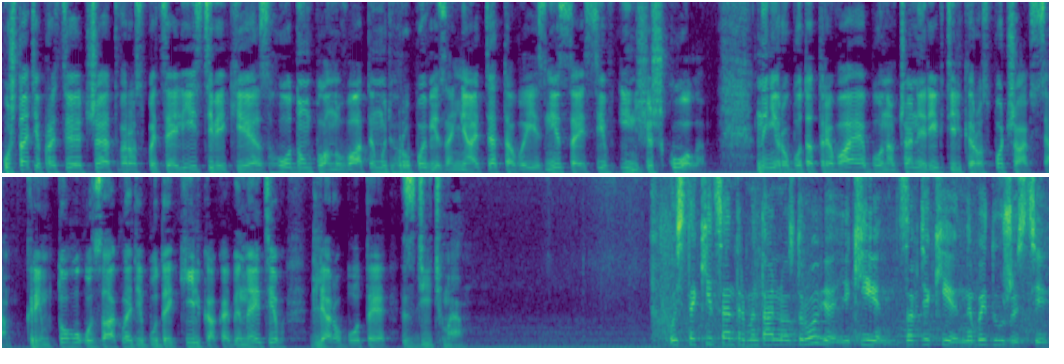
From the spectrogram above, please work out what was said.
У штаті працює четверо спеціалістів, які згодом плануватимуть групові заняття та виїзні сесії в інші школи. Нині робота триває, бо навчальний рік тільки розпочався. Крім того, у закладі буде кілька кабінетів для роботи з дітьми. Ось такі центри ментального здоров'я, які завдяки небайдужості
